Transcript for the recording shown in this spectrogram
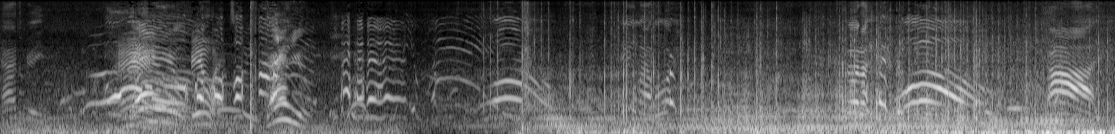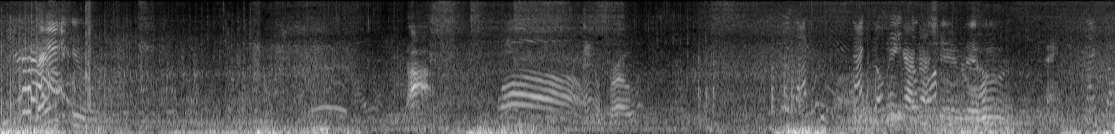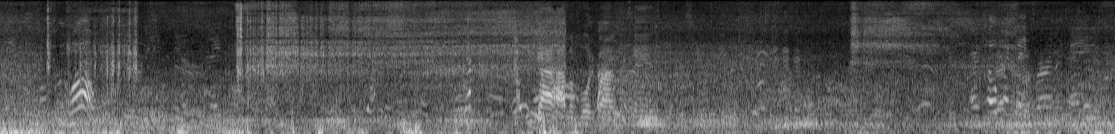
That's crazy. Damn! Feel Damn, my boy. Whoa! Ah, Whoa. damn, bro. That Ain't got that shit in the hood. Damn. That dummy is. Whoa. You gotta have a 45 and 10. I was hoping they burn it.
